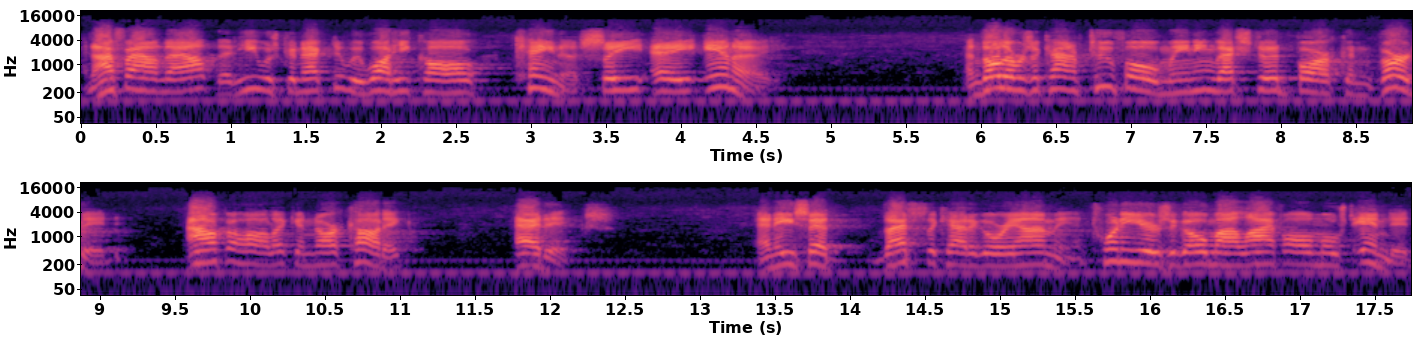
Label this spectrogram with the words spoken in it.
And I found out that he was connected with what he called Cana, C A N A. And though there was a kind of twofold meaning, that stood for converted alcoholic and narcotic addicts. And he said, That's the category I'm in. Twenty years ago, my life almost ended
